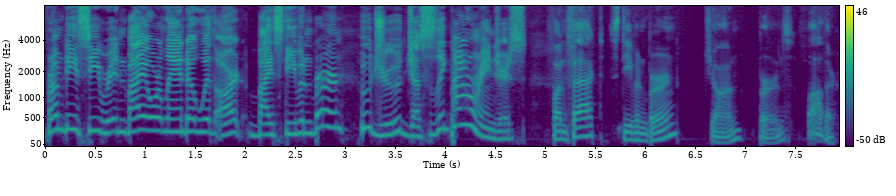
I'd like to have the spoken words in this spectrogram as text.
from DC, written by Orlando with art by Stephen Byrne, who drew Justice League Power Rangers. Fun fact Stephen Byrne, John Byrne's father.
